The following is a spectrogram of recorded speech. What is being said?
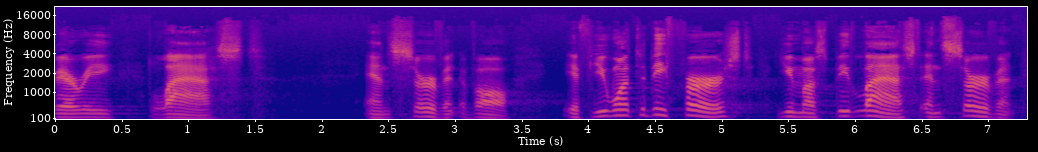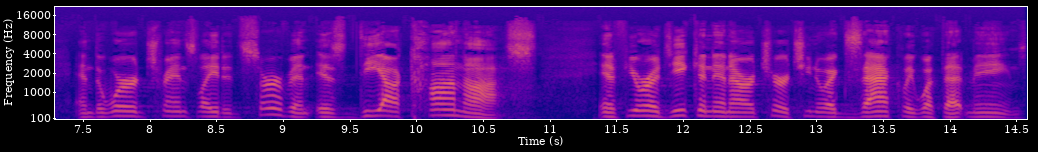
very last and servant of all. If you want to be first, you must be last and servant. And the word translated servant is diakonos. If you're a deacon in our church, you know exactly what that means.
